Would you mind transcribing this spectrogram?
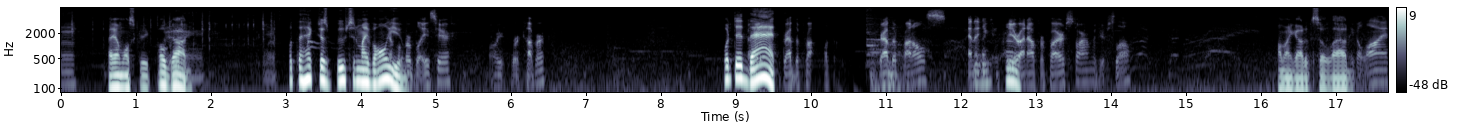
Move. I almost griefed. Oh god. waiting. Big move. What the heck just boosted my volume? for Blaze here. Or recover. What did Alright, that? Grab the front. What the, grab the frontals, and then you can pre Hmm. run out for Firestorm if you're slow. Oh my god, it's so loud. Make a line.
